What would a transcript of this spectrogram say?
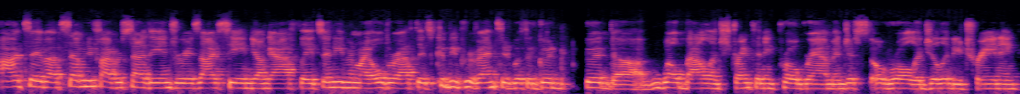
I'd say about 75% of the injuries I see in young athletes and even my older athletes could be prevented with a good, good, uh, well balanced strengthening program and just overall agility training.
